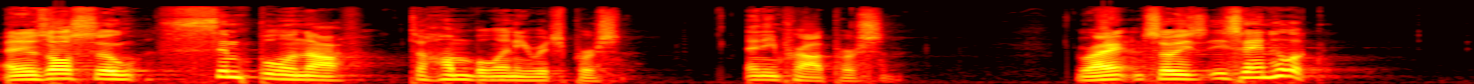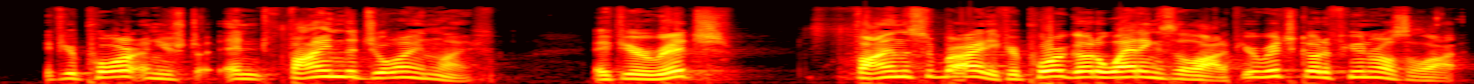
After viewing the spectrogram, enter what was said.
And it is also simple enough to humble any rich person, any proud person. Right? And so he's, he's saying, hey, look, if you're poor and, you're, and find the joy in life. If you're rich, find the sobriety. If you're poor, go to weddings a lot. If you're rich, go to funerals a lot.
